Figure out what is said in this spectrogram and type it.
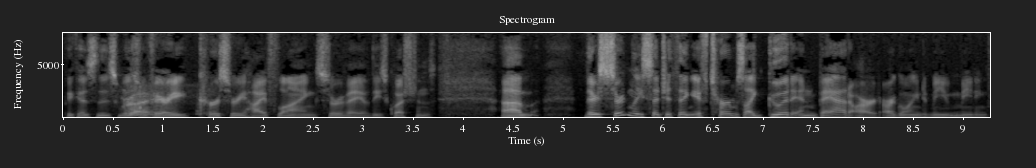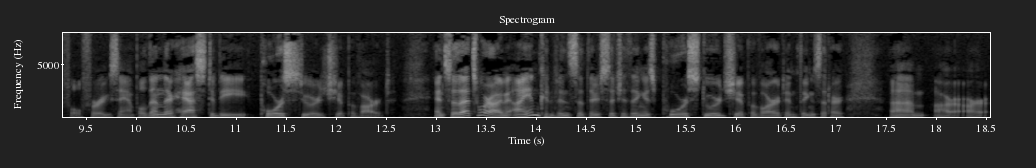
because this was right. a very cursory, high flying survey of these questions. Um, there's certainly such a thing if terms like good and bad art are going to be meaningful, for example, then there has to be poor stewardship of art. And so that's where I, I am convinced that there's such a thing as poor stewardship of art and things that are, um, are, are,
